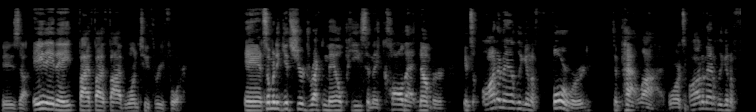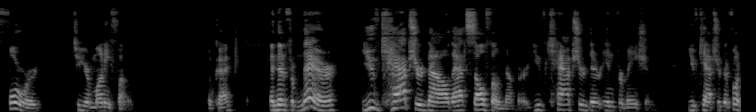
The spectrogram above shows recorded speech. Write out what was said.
is 888-555-1234. Uh, and somebody gets your direct mail piece and they call that number, it's automatically going to forward to Pat Live, or it's automatically going to forward to your money phone. Okay? And then from there, You've captured now that cell phone number. You've captured their information. You've captured their phone.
